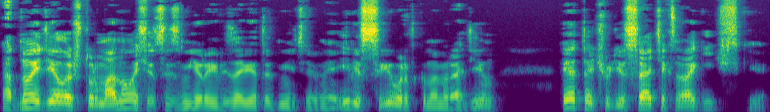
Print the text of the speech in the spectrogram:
Одно дело штурмоносец из мира Елизаветы Дмитриевны или сыворотка номер один – это чудеса технологические,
